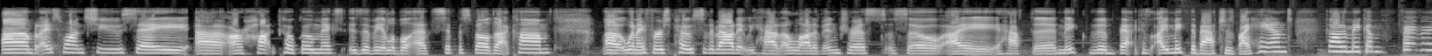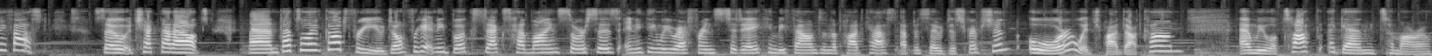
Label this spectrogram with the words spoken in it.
Um, but I just want to say uh, our hot cocoa mix is available at sipaspell.com. Uh, when I first posted about it, we had a lot of interest, so I have to make the because I make the batches by hand. Got to make them very very fast. So check that out. And that's all I've got for you. Don't forget any books, decks, headlines, sources, anything we referenced today can be found in the podcast episode description or witchpod.com. And we will talk again tomorrow.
